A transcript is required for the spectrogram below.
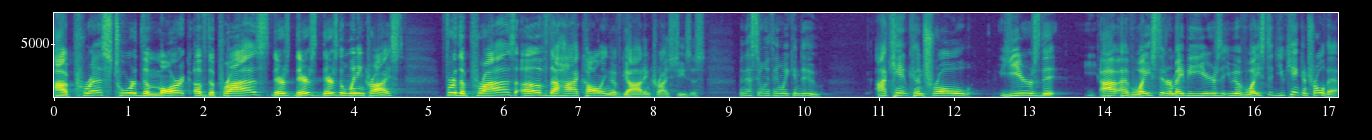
I press toward the mark of the prize. There's, there's, there's the winning Christ for the prize of the high calling of God in Christ Jesus. And that's the only thing we can do. I can't control years that I have wasted or maybe years that you have wasted. You can't control that.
